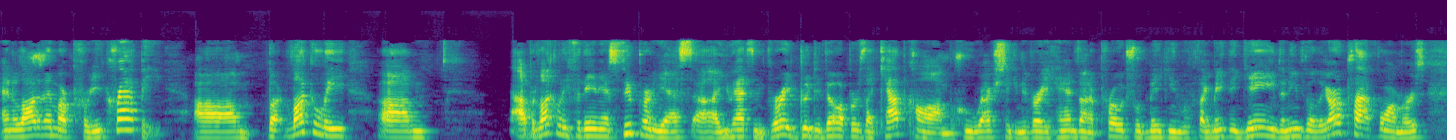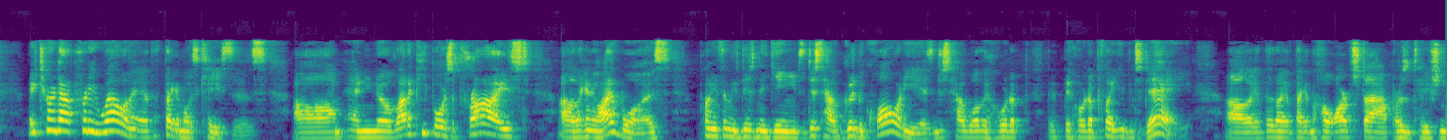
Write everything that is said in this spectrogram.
and a lot of them are pretty crappy. Um, but luckily, um, uh, but luckily for the NES Super NES, uh, you had some very good developers like Capcom who were actually taking a very hands-on approach with making with like making games, and even though they are platformers, they turned out pretty well in, like in most cases. Um, and you know, a lot of people were surprised, uh, like I know I was, playing some of these Disney games, just how good the quality is, and just how well they hold up. They hold up like even today. Uh, like, like, like the whole art style presentation,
